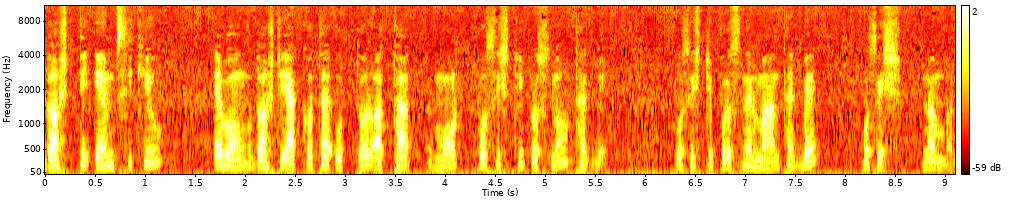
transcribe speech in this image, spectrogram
দশটি এমসিকিউ এবং দশটি এক কথায় উত্তর, অর্থাৎ মোট পঁচিশটি প্রশ্ন থাকবে। পঁচিশটি প্রশ্নের মান থাকবে পঁচিশ নম্বর।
